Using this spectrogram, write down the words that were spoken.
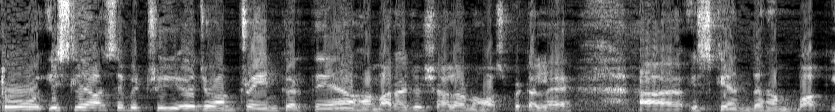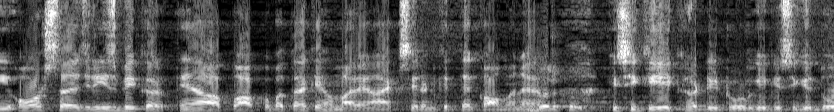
तो इस लिहाज से भी जो हम ट्रेन करते हैं हमारा जो शालाम हॉस्पिटल है आ, इसके अंदर हम बाकी और सर्जरीज भी करते हैं। आप आपको पता है कि हमारे यहाँ एक्सीडेंट कितने कॉमन है। किसी की एक हड्डी टूट गई किसी की दो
